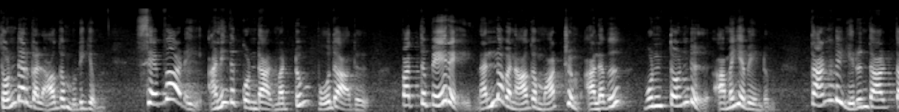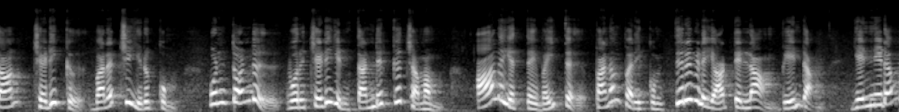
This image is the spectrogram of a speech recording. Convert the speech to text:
தொண்டர்களாக முடியும். செவ்வாடை அணிந்து கொண்டால் மட்டும் போதாது. பத்து பேரை நல்லவனாக மாற்றும் அளவு உன் தொண்டு அமைய வேண்டும். தண்டு இருந்தால்தான் செடிக்கு வளர்ச்சி இருக்கும். உன் தொண்டு ஒரு செடியின் தண்டிற்கு சமம். ஆலயத்தை வைத்து பணம் பறிக்கும் திருவிளையாட்டெல்லாம் வேண்டாம். என்னிடம்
